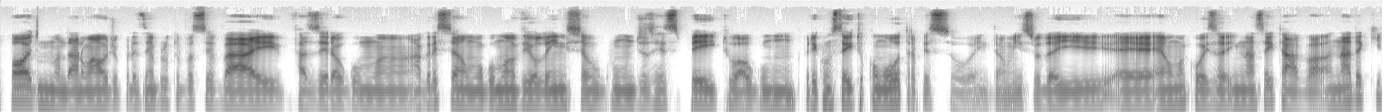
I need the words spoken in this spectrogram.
pode mandar um áudio, por exemplo, que você vai fazer alguma agressão, alguma violência, algum desrespeito, algum preconceito com outra pessoa. Então, isso daí é, é uma coisa inaceitável. Nada que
